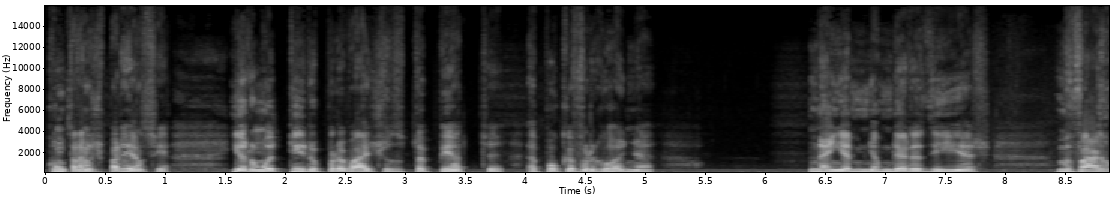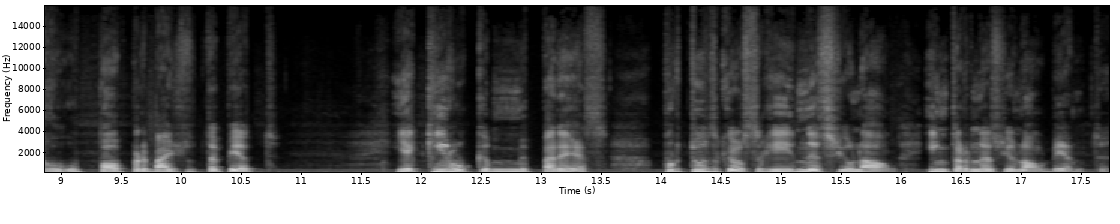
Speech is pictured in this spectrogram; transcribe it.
com transparência. Eu não atiro para baixo do tapete a pouca vergonha, nem a minha mulher a dias me varro o pó para baixo do tapete. E aquilo que me parece, por tudo que eu segui nacional, internacionalmente,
